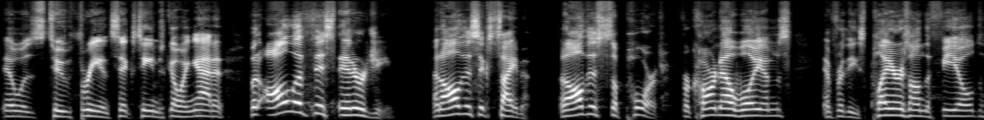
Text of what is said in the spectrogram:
it was two, three, and six teams going at it. But all of this energy and all this excitement and all this support for Carnell Williams and for these players on the field,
